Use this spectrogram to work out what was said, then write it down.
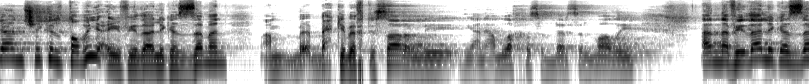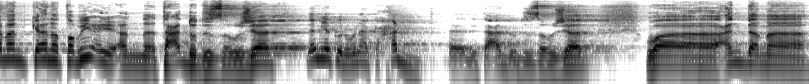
كان شكل طبيعي في ذلك الزمن. عم بحكي باختصار اللي يعني عم لخص الدرس الماضي أن في ذلك الزمن كان طبيعي أن تعدد الزوجات لم يكن هناك حد لتعدد الزوجات. وعندما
